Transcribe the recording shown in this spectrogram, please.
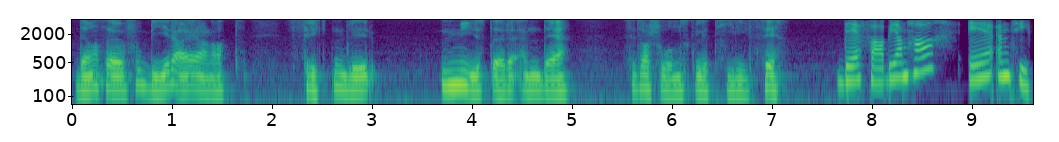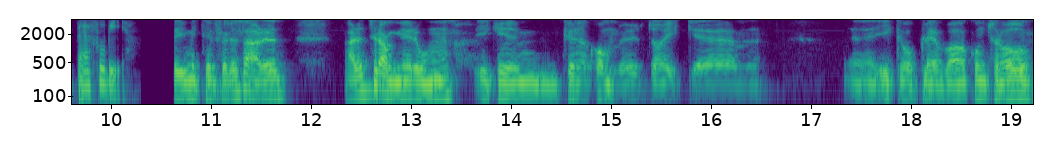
Det man ser ved fobier, er gjerne at frykten blir mye større enn det situasjonen skulle tilsi. Det Fabian har, er en type fobi. I mitt tilfelle så er det, er det trange rom, ikke kunne komme ut og ikke, eh, ikke oppleve å ha kontroll.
